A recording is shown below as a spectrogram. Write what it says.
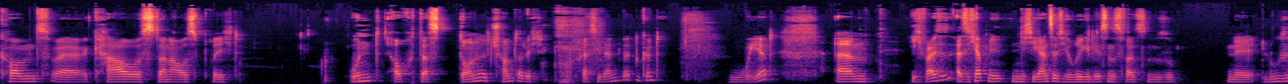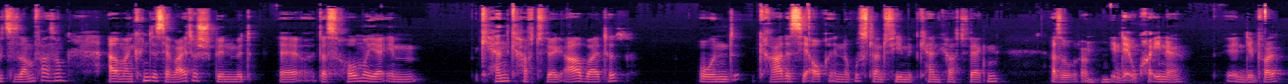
kommt, äh, Chaos dann ausbricht. Und auch, dass Donald Trump dadurch Präsident werden könnte. Weird. Ähm, ich weiß es, also ich habe nicht die ganze Theorie gelesen, das war jetzt nur so eine lose Zusammenfassung, aber man könnte es ja weiterspinnen mit, äh, dass Homer ja im Kernkraftwerk arbeitet und gerade ist ja auch in Russland viel mit Kernkraftwerken, also mhm. in der Ukraine in dem Fall,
